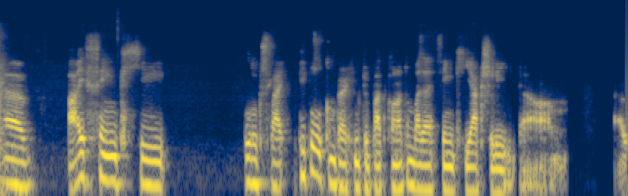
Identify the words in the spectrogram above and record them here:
Uh, I think he looks like people compare him to Pat Connaughton, but I think he actually, um, uh,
